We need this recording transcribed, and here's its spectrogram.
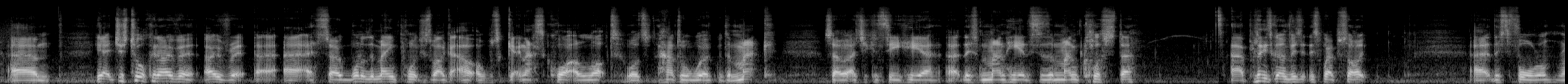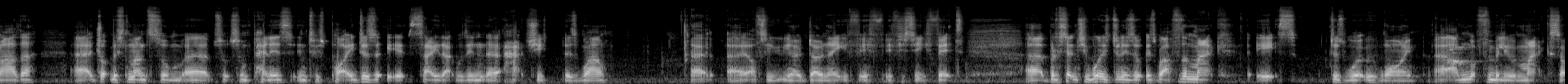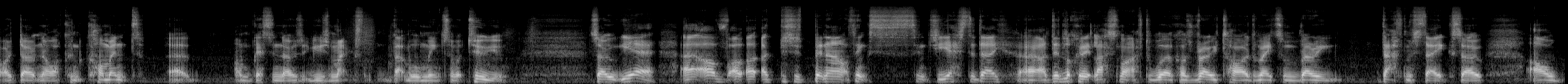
Um, yeah, just talking over over it. Uh, uh, so one of the main points as well, I was getting asked quite a lot was how to work with the Mac. So as you can see here, uh, this man here, this is a man cluster. Uh, please go and visit this website, uh, this forum rather uh, drop this man some uh, some pennies into his pot. It does it say that within uh, Hakchi as well. Uh, uh, obviously, you know, donate if, if, if you see fit. Uh, but essentially, what he's done is as well for the Mac. It does work with wine. I'm not familiar with Mac, so I don't know. I couldn't comment. I'm guessing those that use Macs that will mean something to you. So yeah, uh, I've I, I, this has been out I think since yesterday. Uh, I did look at it last night after work. I was very tired. I made some very daft mistakes. So I'll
